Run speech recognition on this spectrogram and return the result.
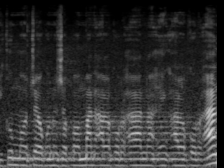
iku maca kono sapa man Al-Qur'ana ing Al-Qur'an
